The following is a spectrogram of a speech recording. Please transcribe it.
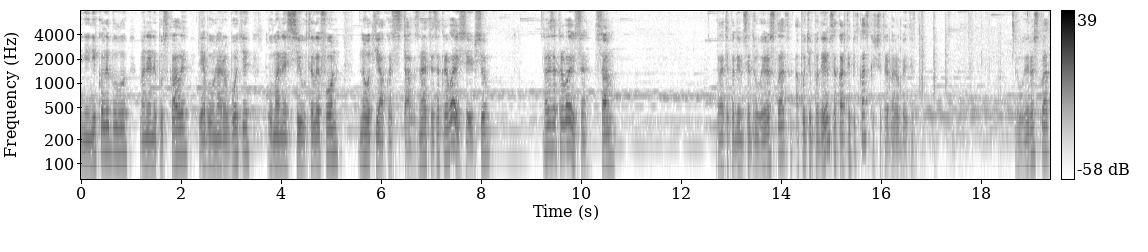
Мені ніколи було, мене не пускали, я був на роботі, у мене сів телефон. Ну от якось так, знаєте, закриваюся і все. Але закриваюся сам. Давайте подивимося другий розклад, а потім подивимося карти підказки, що треба робити. Другий розклад.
